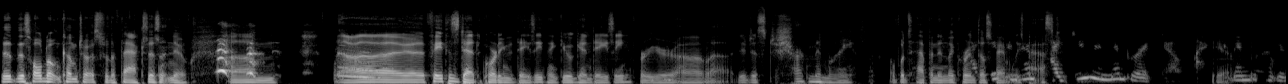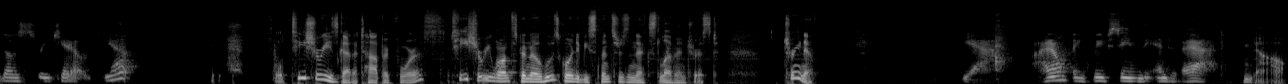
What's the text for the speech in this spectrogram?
this whole "don't come to us for the facts" isn't new. Um, uh, Faith is dead, according to Daisy. Thank you again, Daisy, for your uh, uh, just sharp memory of what's happened in the Corinthos family's remember- past. I do remember it though. I Yeah. remember it was those three kiddos. Yep. Well, T. Cherie's got a topic for us. T. Cherie wants to know who's going to be Spencer's next love interest. Trina. Yeah. I don't think we've seen the end of that. No,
